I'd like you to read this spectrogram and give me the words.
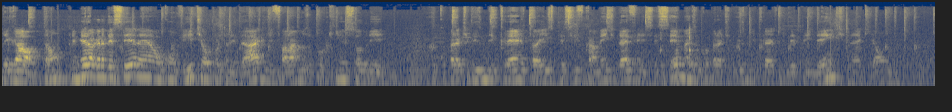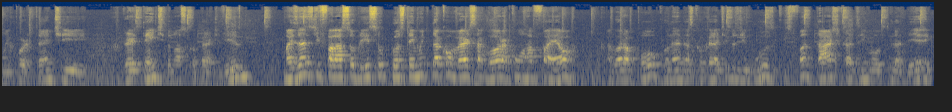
Legal. Então, primeiro agradecer né, o convite, a oportunidade de falarmos um pouquinho sobre o cooperativismo de crédito aí especificamente da FNCC, mas o cooperativismo de crédito independente, né, que é um, um importante vertente do nosso cooperativismo. Mas antes de falar sobre isso, gostei muito da conversa agora com o Rafael, agora há pouco, né, das cooperativas de músicos, fantástica a desenvoltura dele.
